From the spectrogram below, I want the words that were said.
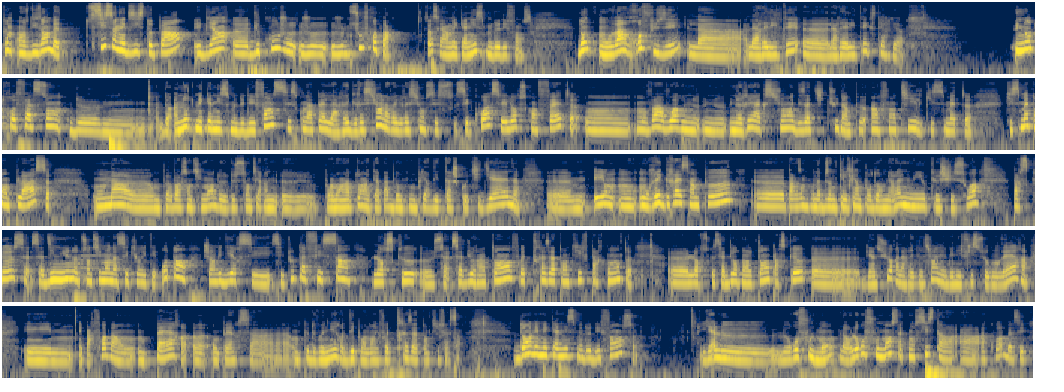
comme en se disant, bah, si ça n'existe pas, eh bien, euh, du coup, je ne souffre pas. Ça, c'est un mécanisme de défense. Donc on va refuser la, réalité, euh, la réalité extérieure. Une autre façon de, un autre mécanisme de défense, c'est ce qu'on appelle la régression. La régression, c'est quoi? C'est lorsqu'en fait, on, va avoir une, réaction et des attitudes un peu infantiles qui se mettent en place On, a, on peut avoir le sentiment de, se sentir pendant un temps incapable d'accomplir des tâches quotidiennes et on, régresse un peu. par exemple, on a besoin de quelqu'un pour dormir la nuit ou que chez soi parce que ça, diminue notre sentiment d'insécurité. Autant, j'ai envie de dire, c'est tout à fait sain lorsque euh, ça, dure un temps. Il faut être très attentif, par contre, euh, lorsque ça dure dans le temps, parce que, euh, bien sûr, à la régression, il y a des bénéfices secondaires, et, parfois, ben, on, perd, on perd ça, on peut devenir dépendant. Il faut être très attentif à ça. Dans les mécanismes de défense, il y a le, refoulement. Alors, le refoulement, ça consiste à, quoi? Ben, C'est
